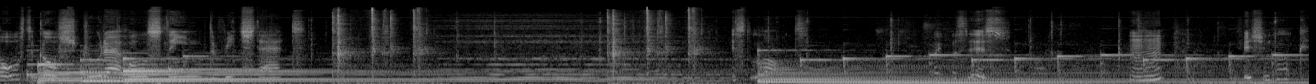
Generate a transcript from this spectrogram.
Supposed to go through that whole thing to reach that? It's locked. Wait, what's this? Mm-hmm. Fishing hook.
